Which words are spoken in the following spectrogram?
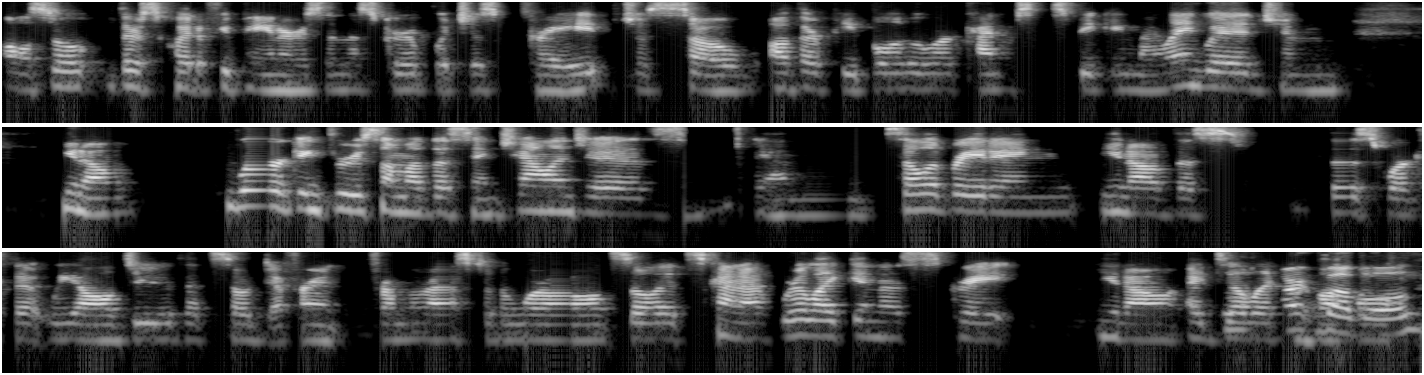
also there's quite a few painters in this group which is great just so other people who are kind of speaking my language and you know working through some of the same challenges and celebrating you know this this work that we all do that's so different from the rest of the world so it's kind of we're like in this great you know idyllic art bubble, bubble.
